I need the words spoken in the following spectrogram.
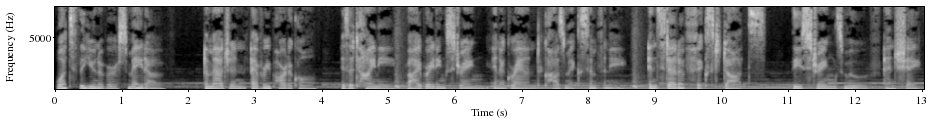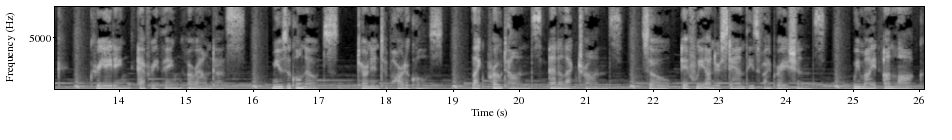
What's the universe made of? Imagine every particle is a tiny, vibrating string in a grand cosmic symphony. Instead of fixed dots, these strings move and shake, creating everything around us. Musical notes turn into particles, like protons and electrons. So, if we understand these vibrations, we might unlock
